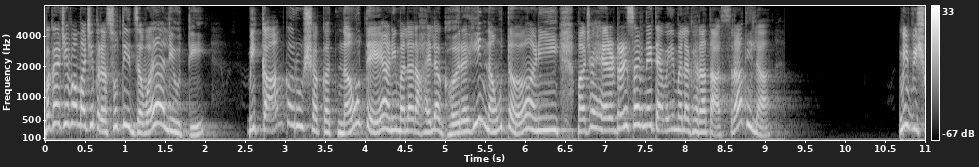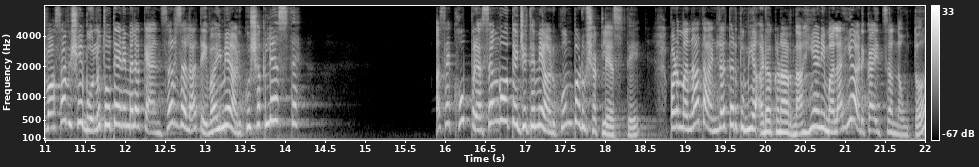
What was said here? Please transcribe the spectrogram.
बघा जेव्हा माझी प्रसूती जवळ आली होती मी काम करू शकत नव्हते आणि मला राहायला घरही नव्हतं आणि माझ्या हेअरड्रेसरने त्यावेळी मला घरात आसरा दिला. मी विश्वासाविषयी बोलत होते आणि मला कॅन्सर झाला तेव्हाही मी अडकू शकले असते. असे खूप प्रसंग होते जिथे मी अडकून पडू शकले असते. पण मनात आणलं तर तुम्ही अडकणार नाही आणि मलाही अडकायचं नव्हतं.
